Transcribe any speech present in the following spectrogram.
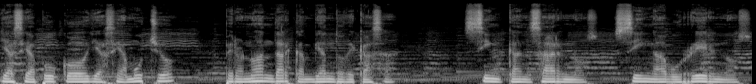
ya sea poco, ya sea mucho, pero no andar cambiando de casa, sin cansarnos, sin aburrirnos,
